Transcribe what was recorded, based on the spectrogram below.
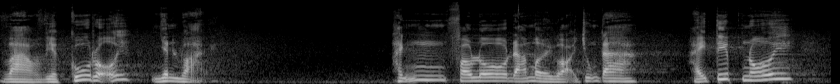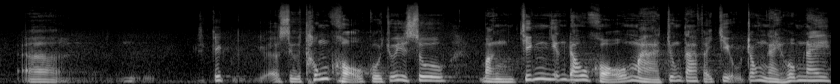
vào việc cứu rỗi nhân loại. Thánh Phaolô đã mời gọi chúng ta hãy tiếp nối uh, cái sự thống khổ của Chúa Giêsu bằng chính những đau khổ mà chúng ta phải chịu trong ngày hôm nay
